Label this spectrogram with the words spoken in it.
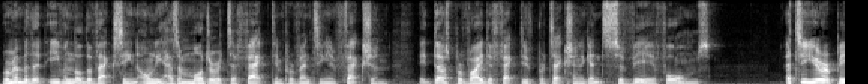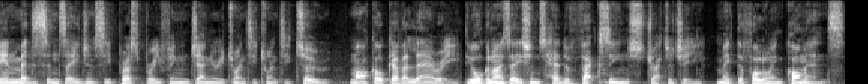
Remember that even though the vaccine only has a moderate effect in preventing infection, it does provide effective protection against severe forms. At a European Medicines Agency press briefing in January 2022, Marco Cavalieri, the organization's head of vaccine strategy, made the following comments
